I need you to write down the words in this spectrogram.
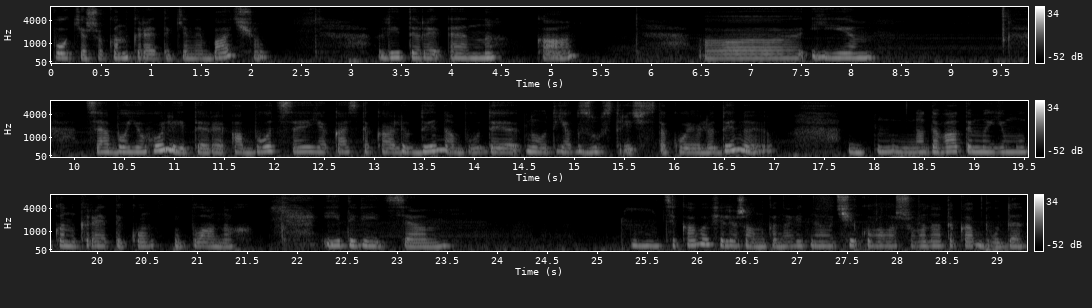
Поки що конкретики не бачу. Літери Н, К. Е, І це або його літери, або це якась така людина буде, ну, от як зустріч з такою людиною, надаватиме йому конкретику у планах. І дивіться, цікава філіжанка, навіть не очікувала, що вона така буде.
